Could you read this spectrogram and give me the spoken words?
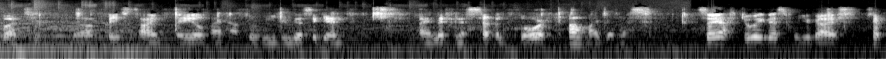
but the FaceTime failed. I have to redo this again. I live in the seventh floor. Oh my goodness. So yeah, doing this for you guys.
